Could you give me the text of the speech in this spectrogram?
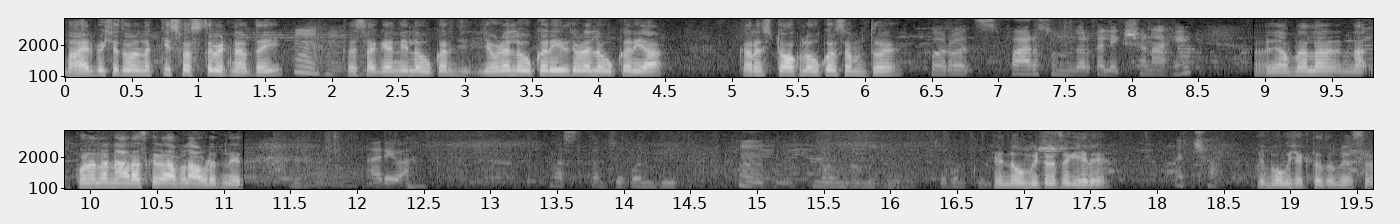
बाहेरपेक्षा तुम्हाला नक्की स्वस्त भेटणार ताई. तर सगळ्यांनी लवकर जेवढ्या लवकर येईल तेवढ्या लवकर या. कारण स्टॉक लवकर संपतोय. खरंच फार सुंदर कलेक्शन आहे. आणि आम्हाला ना- कोणाला नाराज करायला आम्हाला आवडत नाही अरे वा. मस्त. हम्म, हम्म. हे नऊ मीटरचं घेर आहे. अच्छा. हे बघू शकता तुम्ही असं.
